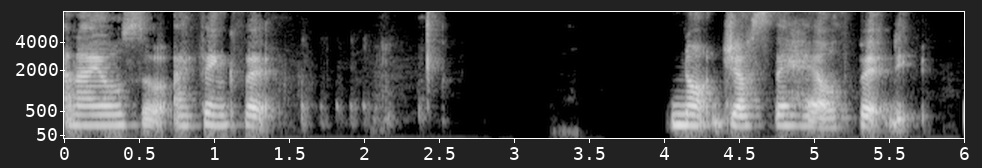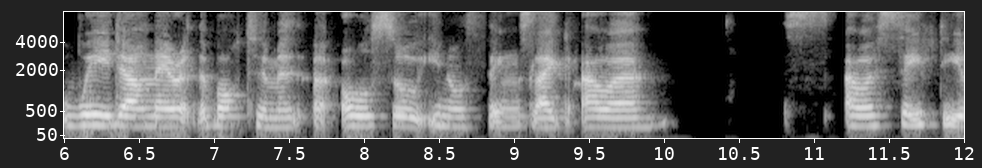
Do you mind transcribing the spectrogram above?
and I also I think that not just the health, but way down there at the bottom, also you know things like our our safety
